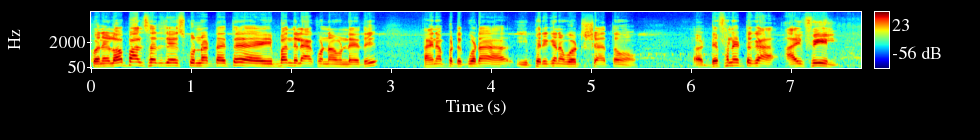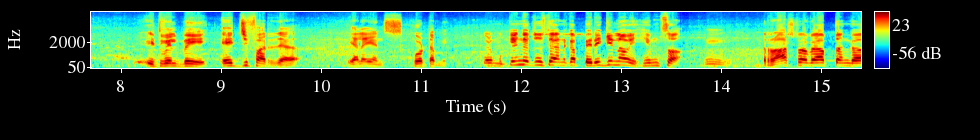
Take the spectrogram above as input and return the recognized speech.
కొన్ని లోపాలు సరి చేసుకున్నట్టయితే ఇబ్బంది లేకుండా ఉండేది. అయినప్పటికీ కూడా ఈ పెరిగిన ఓటు శాతం డెఫినెట్గా I feel it will be edge for alliance కూటమి ఇక్కడ ముఖ్యంగా చూస్తే కనుక పెరిగిన హింస రాష్ట్ర వ్యాప్తంగా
